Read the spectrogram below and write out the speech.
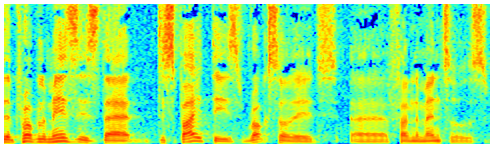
the problem is, is that despite these rock solid uh, fundamentals,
